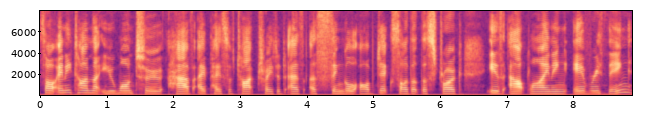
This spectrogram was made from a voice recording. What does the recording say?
so anytime that you want to have a piece of type treated as a single object so that the stroke is outlining everything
